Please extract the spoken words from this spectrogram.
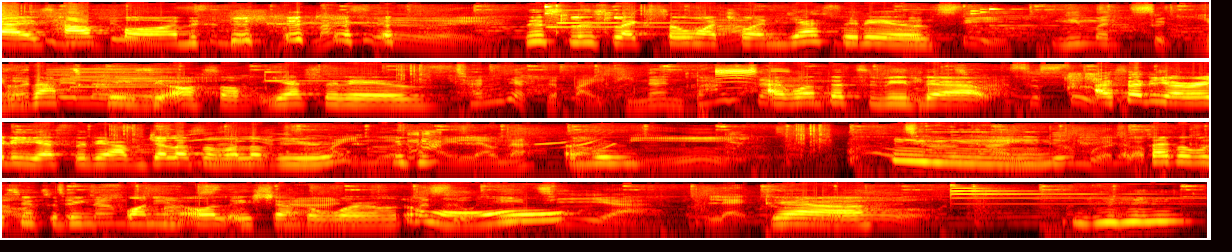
guys. Have ดู fun. สนุกมากเลย This looks like so much fun. Yes, it คน is. สิ นี่มันสุดยอดไป That's เลย crazy awesome. Yes, it is. ฉันอยากจะไปที่นั่นบ้างจั I wanted to be อิจฉา there. สุดๆ I said it already yesterday. I'm jealous of all of อยากจะ you. ไปเมืองไทยแล้วนะตอนนี้ ชาวไทย Hmm. ดูเหมือนว่า Thai พวก people เขา seem to จะ be นำ fun in ความ all สนุก Asia and the สนาน world. มาสู่ Aww. เอเชียและทั่ว Yeah. โลก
